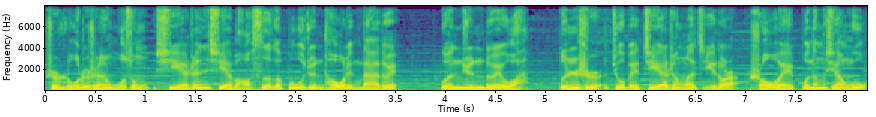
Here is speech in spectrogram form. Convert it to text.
是鲁智深、武松、谢珍、谢宝四个步军头领带队，官军队伍啊，顿时就被截成了几段，首尾不能相顾。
